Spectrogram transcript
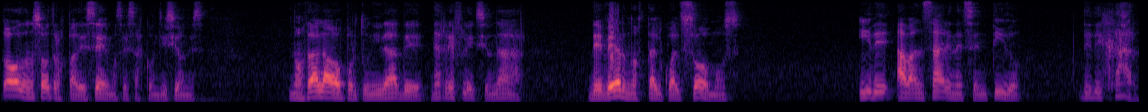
todos nosotros padecemos esas condiciones. Nos da la oportunidad de, reflexionar, de vernos tal cual somos y de avanzar en el sentido de dejar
